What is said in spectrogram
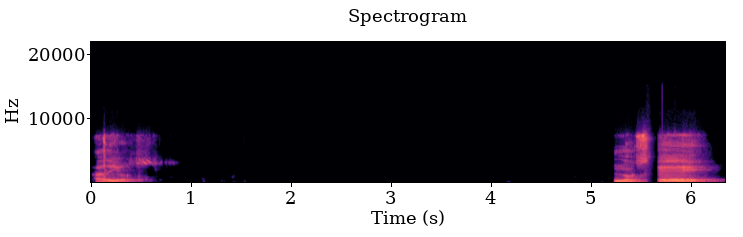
a Dios. No sé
